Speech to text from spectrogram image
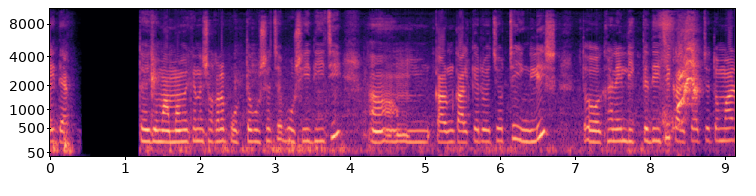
এই দেখো। তো এই যে মাম্মাম এখানে সকালে পড়তে বসেছে, বসিয়ে দিয়েছি। কারণ কালকে রয়েছে হচ্ছে ইংলিশ, তো এখানে লিখতে দিয়েছি। কালকে হচ্ছে তোমার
